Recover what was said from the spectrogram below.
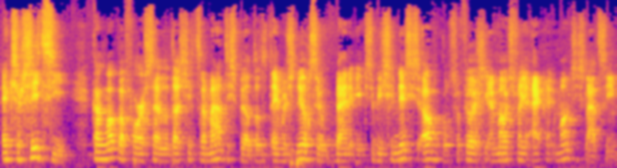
exercitie. Kan ik me ook wel voorstellen dat als je het dramatisch speelt, dat het emotioneel gezien bijna exhibitionistisch overkomt. Zoveel als je emoties van je eigen emoties laat zien.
